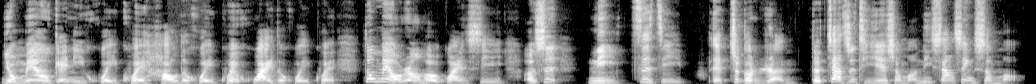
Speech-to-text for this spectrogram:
有没有给你回馈，好的回馈、坏的回馈都没有任何关系，而是你自己呃这个人的价值体系是什么，你相信什么，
